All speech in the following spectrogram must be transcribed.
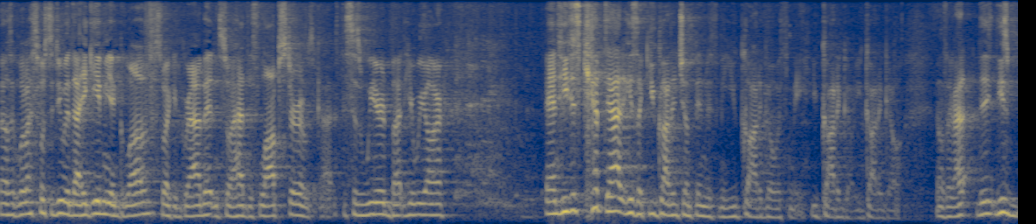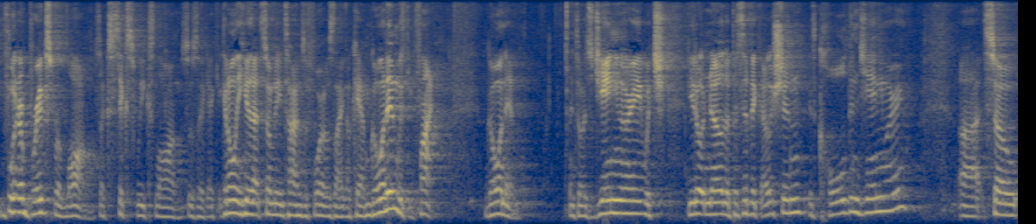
I was like, what am I supposed to do with that? He gave me a glove so I could grab it. And so I had this lobster. I was like, ah, this is weird, but here we are. And he just kept at it. He's like, you got to jump in with me. You got to go with me. You got to go. You got to go. I was like, I, these winter breaks were long. It's like six weeks long. So it was like, I could only hear that so many times before. It was like, okay, I'm going in with you. Fine. I'm going in. And so it's January, which, if you don't know, the Pacific Ocean is cold in January. Uh, so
